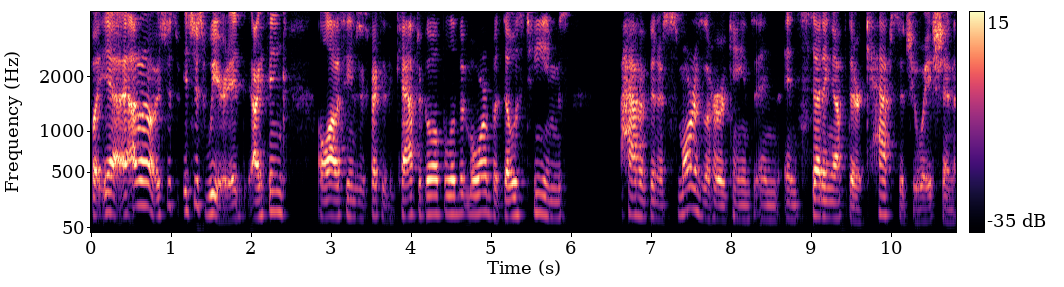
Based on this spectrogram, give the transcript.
but yeah, I don't know. It's just it's just weird. It, I think a lot of teams expected the cap to go up a little bit more, but those teams haven't been as smart as the Hurricanes in in setting up their cap situation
